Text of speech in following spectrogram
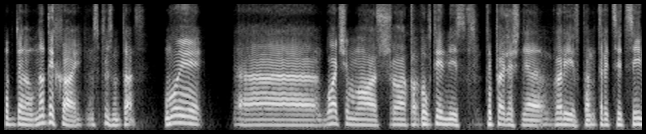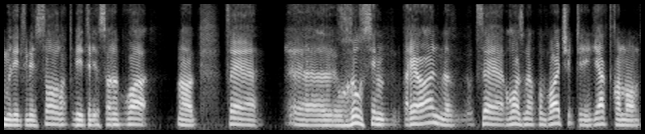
Тобто надихає, скажімо так. Ми е, бачимо, що продуктивність теперішня горів там 37 літрів, 40 літрів, 42. Ну, це е, зовсім реально. Це можна побачити, як воно.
